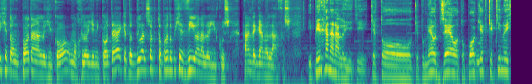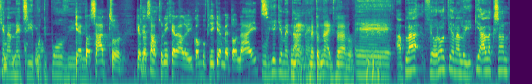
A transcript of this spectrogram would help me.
είχε τον πρώτο αναλογικό μοχλό γενικότερα και το DualShock το πρώτο που είχε δύο αναλογικούς, αν δεν κάνω λάθος. Υπήρχαν αναλογικοί και, το, και του νέου Geo το Pocket και εκείνο είχε έναν έτσι υποτυπώδη Και το Saturn. Και, Και το, το- Saturn είχε ένα λογικό που βγήκε με το που Knights. βγήκε μετά. ναι, ναι. με το Knights, μπράβο. Ε, απλά θεωρώ ότι οι αναλογικοί άλλαξαν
